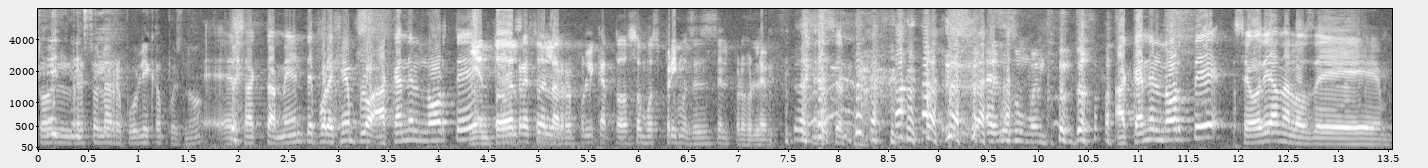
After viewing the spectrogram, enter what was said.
todo el resto de la república, pues no. Exactamente, por ejemplo, acá en el norte... Y en todo el resto de la república todos somos primos, ese es el problema. Eso es un buen punto. Acá en el norte se odian a los de...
